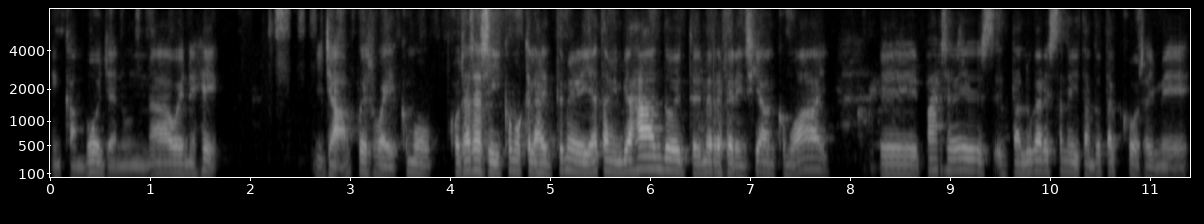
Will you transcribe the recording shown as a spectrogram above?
en Camboya, en una ONG y ya, pues fue como cosas así, como que la gente me veía también viajando, entonces me referenciaban como, ay, eh, parce, en tal lugar están editando tal cosa y me,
